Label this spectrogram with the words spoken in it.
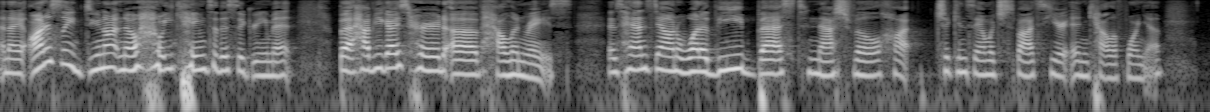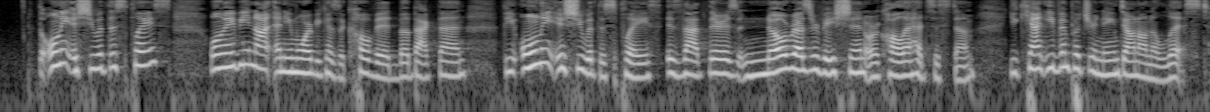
and I honestly do not know how we came to this agreement, but have you guys heard of Howlin' Ray's? It's hands down one of the best Nashville hot chicken sandwich spots here in California. The only issue with this place, well, maybe not anymore because of COVID, but back then, the only issue with this place is that there's no reservation or call ahead system. You can't even put your name down on a list.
